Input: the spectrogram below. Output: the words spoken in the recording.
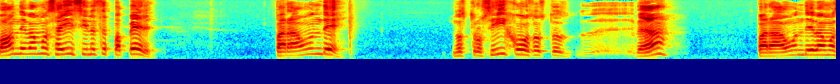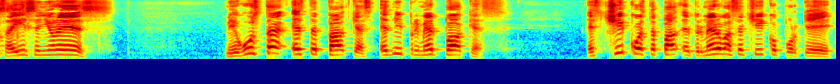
¿Para dónde vamos a ir sin ese papel? ¿Para dónde? Nuestros hijos, nuestros... Eh, ¿Verdad? ¿Para dónde vamos a ir, señores? Me gusta este podcast. Es mi primer podcast. Es chico este podcast. El primero va a ser chico porque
